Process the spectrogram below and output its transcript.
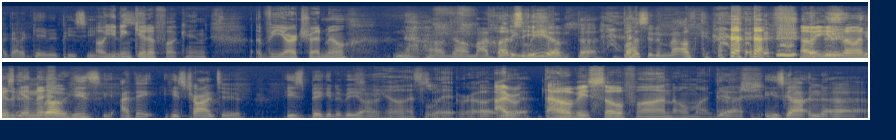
I got a gaming PC. Oh, you didn't get a fucking a VR treadmill? No, no. My buddy Liam, the busted in mouth guy. Oh, he's the one who's getting it? Bro, he's. I think he's trying to. He's big into VR. Yo, that's So, lit, bro. I yeah. that would be so fun. Oh my gosh. Yeah, he's gotten uh,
